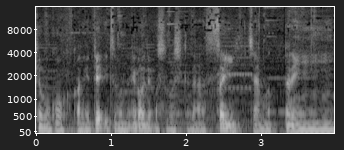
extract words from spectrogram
今日も効果を上げていつもの笑顔でお過ごしください。じゃあまたね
